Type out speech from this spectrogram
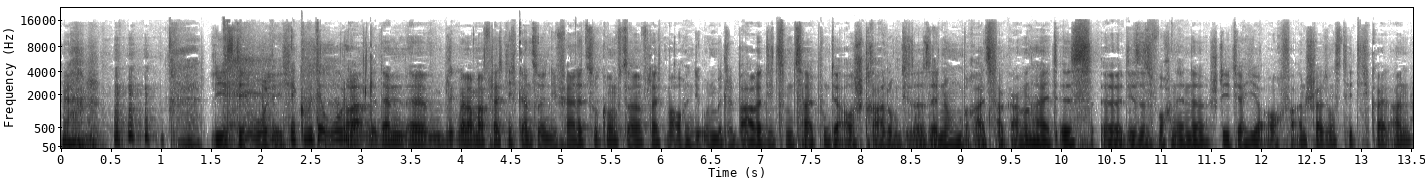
Lies den Olig. Der gute Olig. Aber dann äh, blicken wir doch mal vielleicht nicht ganz so in die ferne Zukunft, sondern vielleicht mal auch in die unmittelbare, die zum Zeitpunkt der Ausstrahlung dieser Sendung bereits Vergangenheit ist. Äh, dieses Wochenende steht ja hier auch Veranstaltungstätigkeit an.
